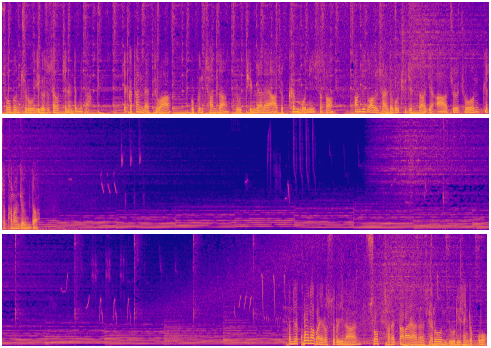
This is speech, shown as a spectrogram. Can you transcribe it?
수업은 주로 이곳에서 진행됩니다. 깨끗한 매트와 높은 천장 그리고 뒷면에 아주 큰 문이 있어서 환기도 아주 잘 되고 주짓수 하기 아주 좋은 쾌적한 환경입니다. 현재 코로나 바이러스로 인한 수업 전에 따라야 하는 새로운 룰이 생겼고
